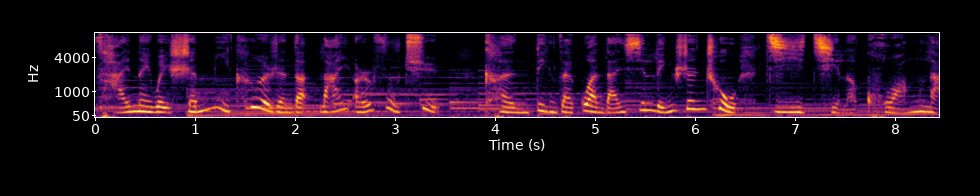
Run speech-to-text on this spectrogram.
才那位神秘客人的来而复去，肯定在冠兰心灵深处激起了狂澜。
